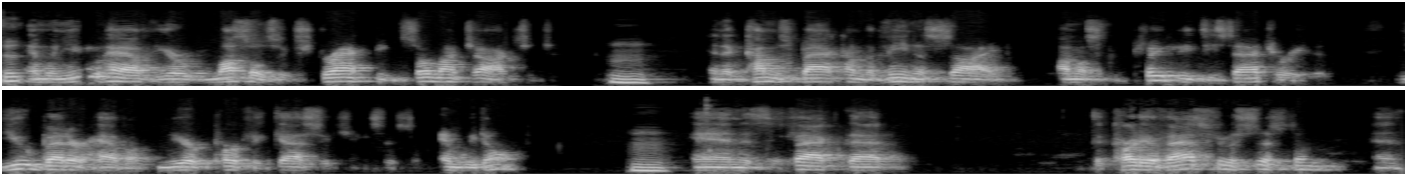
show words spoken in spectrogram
The, and when you have your muscles extracting so much oxygen mm-hmm. and it comes back on the venous side almost completely desaturated, you better have a near perfect gas exchange system. And we don't. Mm-hmm. And it's the fact that the cardiovascular system and,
